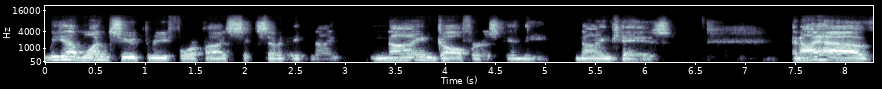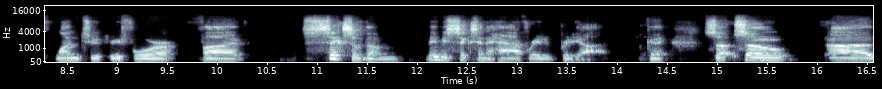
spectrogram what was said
we have one, two, three, four, five, six, seven, eight, nine, nine golfers in the 9Ks. And I have one, two, three, four, five, six of them, maybe six and a half rated pretty high. Okay. So, so uh,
